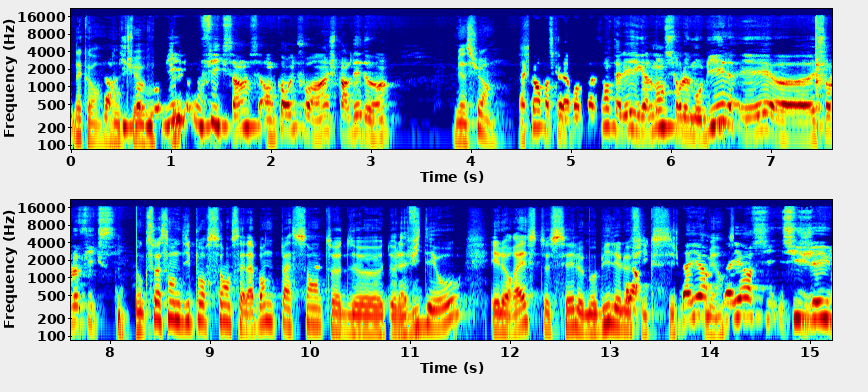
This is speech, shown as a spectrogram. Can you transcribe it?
D'accord. Donc, mobile ou fixe, hein, encore une fois, hein, je parle des deux. Hein. Bien sûr. D'accord, parce que la bande passante, elle est également sur le mobile et euh, sur le fixe. Donc 70%, c'est la bande passante de, de, la vidéo, et le reste, c'est le mobile et le fixe. d'ailleurs, d'ailleurs, si, si j'ai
